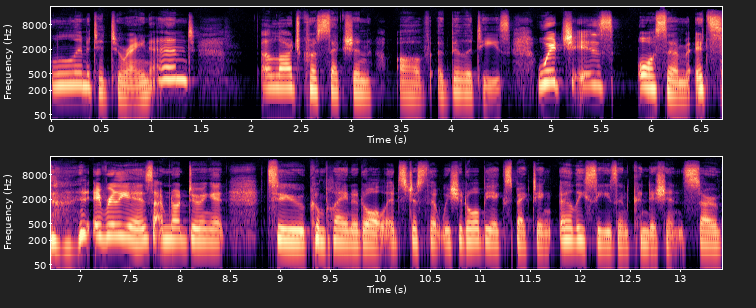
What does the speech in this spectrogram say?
limited terrain and a large cross section of abilities, which is awesome. It's it really is. I'm not doing it to complain at all. It's just that we should all be expecting early season conditions. So,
